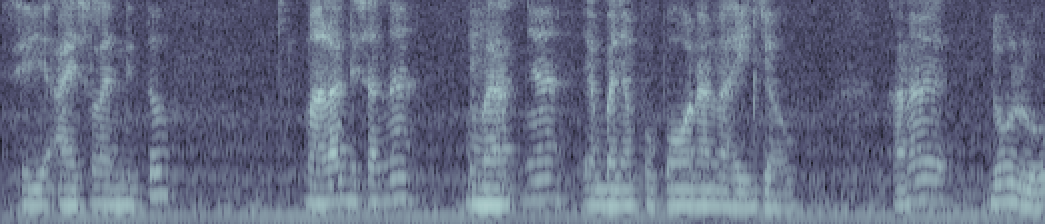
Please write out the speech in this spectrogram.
si Iceland itu malah di sana Hmm. ibaratnya yang banyak pepohonan lah hijau? Karena dulu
